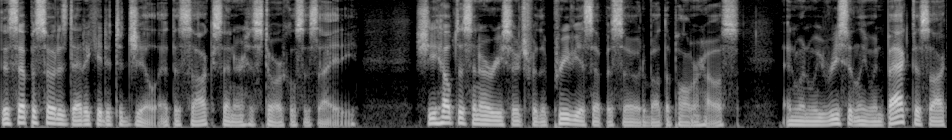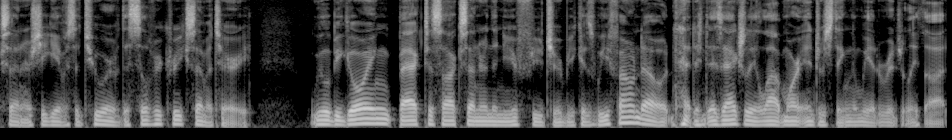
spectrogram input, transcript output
This episode is dedicated to Jill at the Sauk Centre Historical Society. She helped us in our research for the previous episode about the Palmer House, and when we recently went back to Sauk Centre, she gave us a tour of the Silver Creek Cemetery. We will be going back to Sauk Centre in the near future because we found out that it is actually a lot more interesting than we had originally thought.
